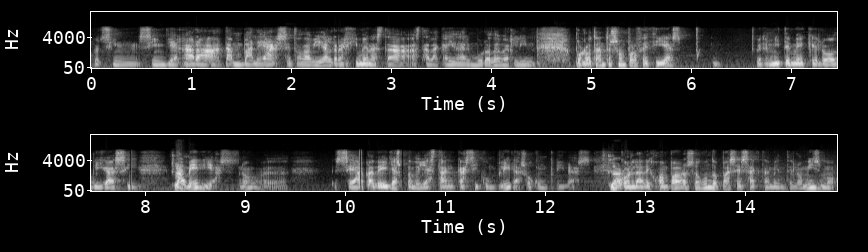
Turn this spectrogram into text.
Pues sin, llegar a, tambalearse todavía el régimen hasta la caída del muro de Berlín. Por lo tanto, son profecías permíteme que lo diga así, a medias, ¿no? Eh, se habla de ellas cuando ya están casi cumplidas o cumplidas. Con la de Juan Pablo II pasa exactamente lo mismo.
